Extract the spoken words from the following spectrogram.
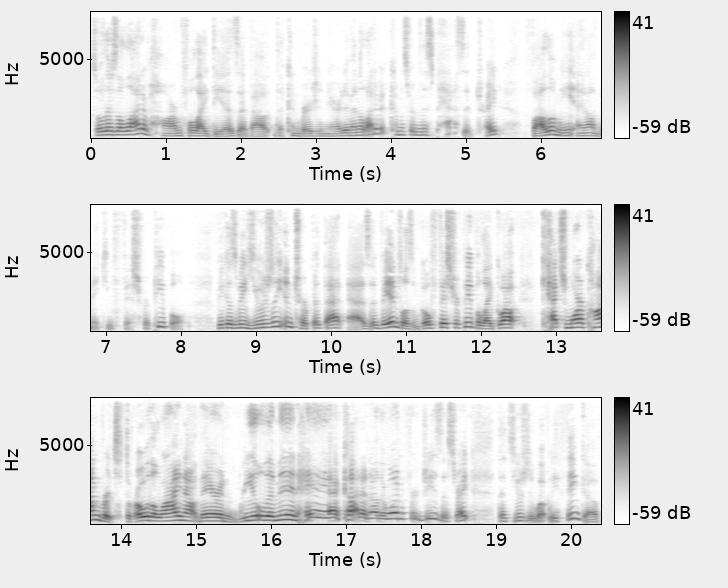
So there's a lot of harmful ideas about the conversion narrative, and a lot of it comes from this passage, right? Follow me, and I'll make you fish for people because we usually interpret that as evangelism. Go fish for people, like go out, catch more converts, throw the line out there and reel them in. Hey, I caught another one for Jesus, right? That's usually what we think of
